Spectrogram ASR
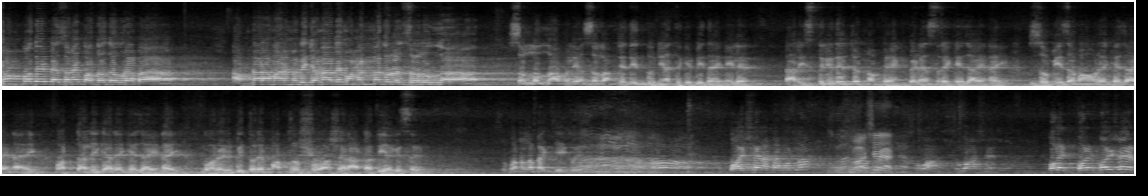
সম্পদের পেছনে কত দৌড়াবা? আপনার আমার নবী জনাবে মোহাম্মদুর রাসূলুল্লাহ সাল্লাল্লাহু আলাইহি ওয়াসাল্লাম যেদিন দুনিয়া থেকে বিদায় নিলেন, তার স্ত্রীদের জন্য ব্যাংক ব্যালেন্স রেখে যায় নাই, জমি জমাও রেখে যায় নাই, অট্টালিকা রেখে যায় নাই, ঘরের ভিতরে মাত্র সোয়াশের আটা দিয়ে গেছে। সুবহানাল্লাহ ভাই যে পয়সার আটা বললাম? বসে সোয়া সোয়াশের বলেন বলেন বয়সের?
